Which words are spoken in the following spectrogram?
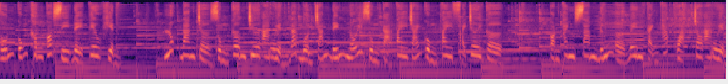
vốn cũng không có gì để tiêu khiển. Lúc đang chờ dùng cơm trưa A uyển đã buồn chán đến nỗi dùng cả tay trái cùng tay phải chơi cờ. Còn Thanh Sam đứng ở bên cạnh tháp quạt cho A Huyền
